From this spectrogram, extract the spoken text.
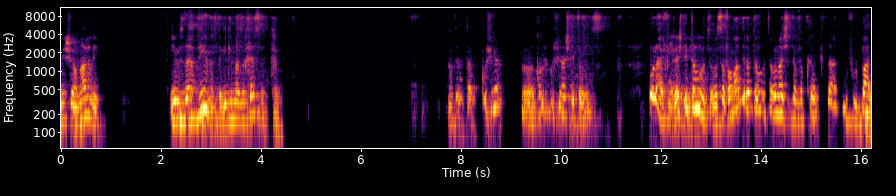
מישהו אמר לי, אם זה הדין, אז תגיד לי מה זה חסד. אמרתי לו, טוב, קושייה. כל קושייה יש לי תירוץ. אולי אפילו יש לי תירוץ, ובסוף אמרתי לו תירוץ, אבל אולי שאתם מפתחים קצת, מפולפל.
